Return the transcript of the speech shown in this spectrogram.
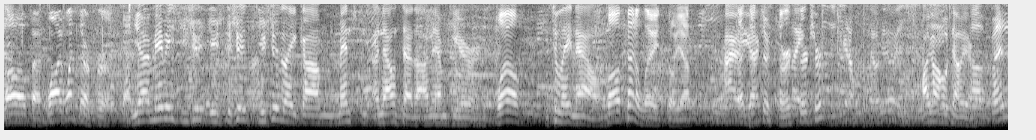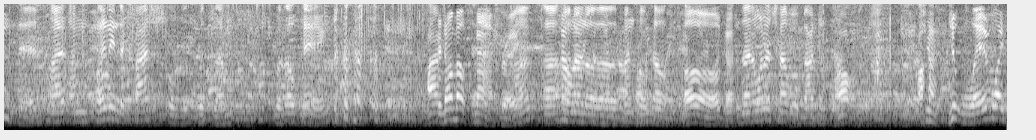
Oh, okay. Well, I went there first. but- Yeah, maybe you should you, you should you should like um, mention announce that I am here. Well, It's too late now. well, it's kind of late, so yeah. That, that's their third searcher. Did you get a hotel here? I got a hotel here. Uh, friends did. I, I'm planning to crash with them without paying. I'm, You're talking about Smash, right? huh? Uh, no, no, no, the friends hotel. Oh, okay. Because I don't want to travel back and forth Oh. all the time. You live like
